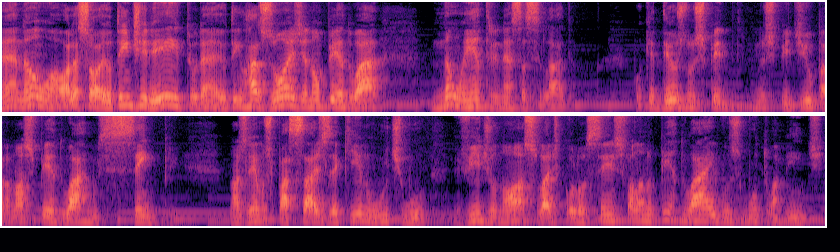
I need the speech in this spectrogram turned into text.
né? Não, olha só, eu tenho direito, né? Eu tenho razões de não perdoar. Não entre nessa cilada, porque Deus nos, nos pediu para nós perdoarmos sempre. Nós lemos passagens aqui no último vídeo nosso lá de Colossenses falando perdoai-vos mutuamente.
